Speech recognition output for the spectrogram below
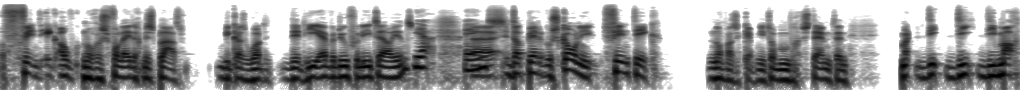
Vind ik ook nog eens volledig misplaatst. Because what did he ever do for the Italians? Ja, eens. Eh, dat Berlusconi vind ik, nogmaals, ik heb niet op hem gestemd. En, maar die, die, die, mag,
